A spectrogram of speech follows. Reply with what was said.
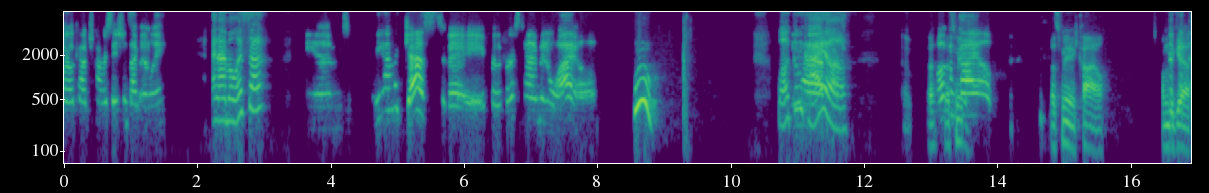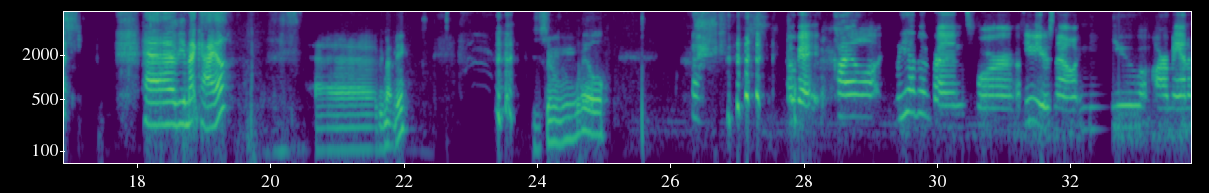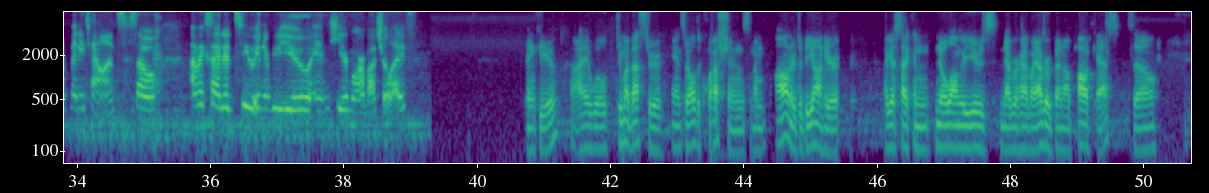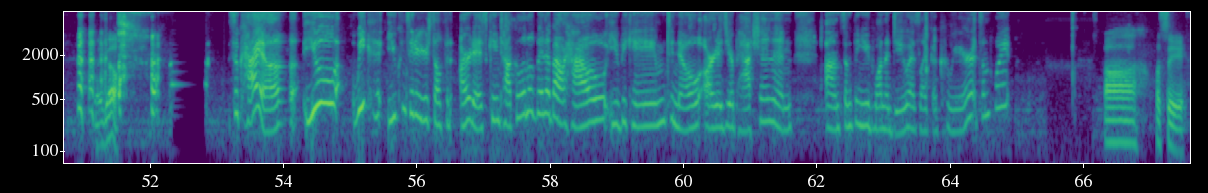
Welcome back to Floral Couch Conversations. I'm Emily. And I'm Alyssa. And we have a guest today for the first time in a while. Woo! Welcome, Yeah. Kyle. That- that's Welcome, me. Kyle. That's me, Kyle. I'm the guest. Have you met Kyle? Have you met me? Soon will. Okay, Kyle, we have been friends for a few years now. and You are a man of many talents. So I'm excited to interview you and hear more about your life. Thank you. I will do my best to answer all the questions, and I'm honored to be on here. I guess I can no longer use "Never have I ever been on a podcast." So there you go. So, Kyle, you we you consider yourself an artist. Can you talk a little bit about how you became to know art as your passion and um, something you'd want to do as like a career at some point? Uh, let's see.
